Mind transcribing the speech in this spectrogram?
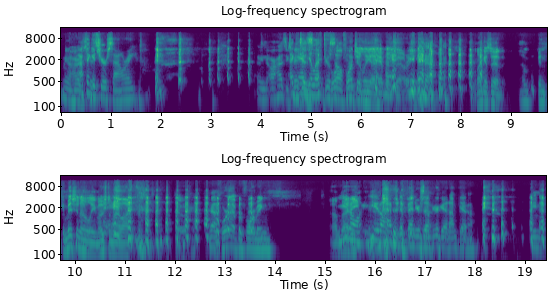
I mean, our I think it's your salary. I mean, our highest expense Again, expenses. you left yourself. Fortunately, I have no salary. Yeah. Like I said, I've been commission only most of my life. So Yeah. if we're not performing, I'm You not don't, eating. you don't have to defend yourself. You're good. I'm kidding. Yeah. I mean,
